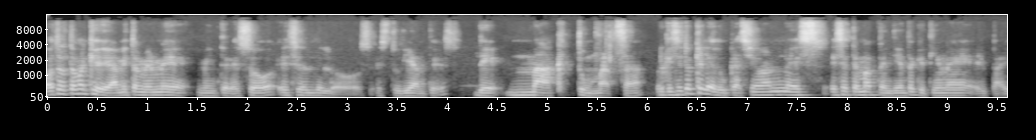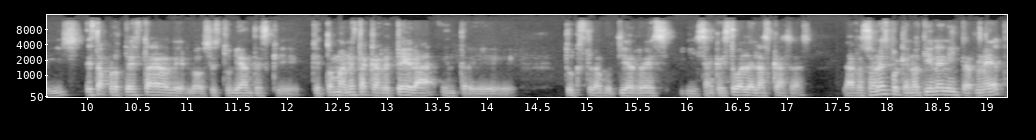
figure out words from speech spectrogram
Otro tema que a mí también me, me, interesó es el de los estudiantes de Mactumatza, porque siento que la educación es ese tema pendiente que tiene el país. Esta protesta de los estudiantes que, que toman esta carretera entre Tuxtla Gutiérrez y San Cristóbal de las Casas, la razón es porque no tienen internet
